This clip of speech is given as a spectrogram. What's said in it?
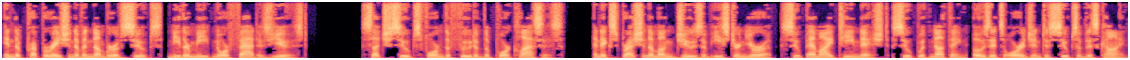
In the preparation of a number of soups, neither meat nor fat is used. Such soups form the food of the poor classes. An expression among Jews of Eastern Europe, soup mit nisht soup with nothing, owes its origin to soups of this kind.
